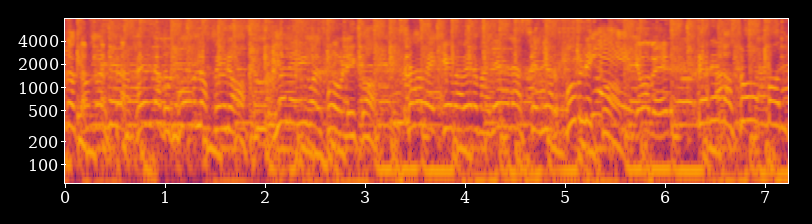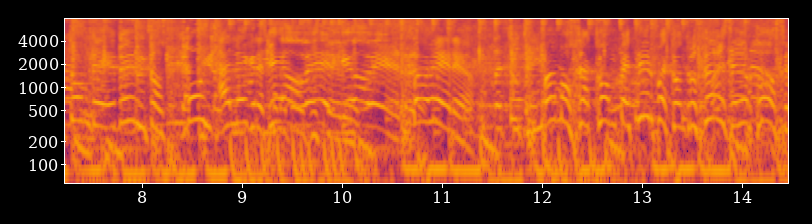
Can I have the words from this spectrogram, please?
reina de un pueblo, pero yo le digo al público, ¿sabe qué va a haber mañana, señor público? ¿Qué? ¿Qué va a haber? Tenemos un montón de eventos muy alegres ¿Qué para va a todos haber? ustedes. ¿Qué va a haber? Va a haber. Vamos a competir pues contra ustedes, señor José.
